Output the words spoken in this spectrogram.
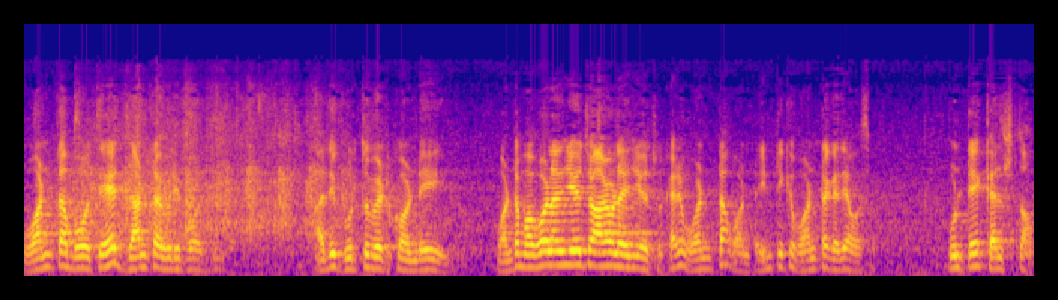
వంట పోతే జంట విడిపోద్ది. అది గుర్తుపెట్టుకోండి. వంట మగవాళ్ళు ఏం చేయొచ్చు ఆడవాళ్ళు ఏం చేయొచ్చు. కానీ వంట వంట. ఇంటికి వంట గది అవసరం. ఉంటే కలుస్తాం.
